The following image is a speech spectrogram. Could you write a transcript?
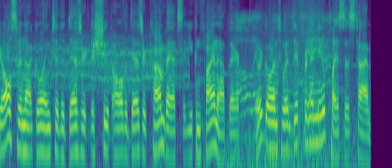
You're also not going to the desert to shoot all the desert combats that you can find out there. We're going to a different and new place this time.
